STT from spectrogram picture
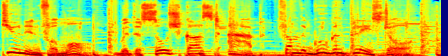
Tune in for more with the cast app from the Google Play Store.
